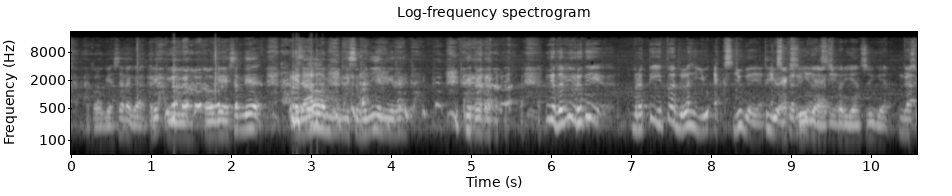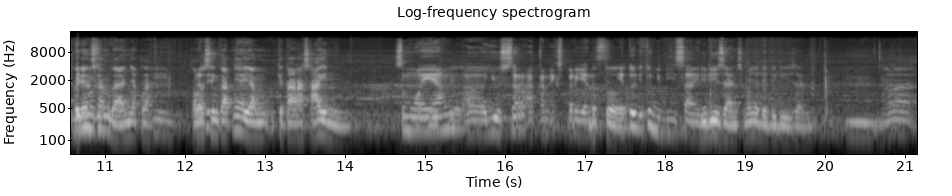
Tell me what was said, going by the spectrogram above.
Nah, kalau geser agak tricky. Kalau geser dia di dalam disembunyiin gitu. Enggak tapi berarti berarti itu adalah UX juga ya. itu UX juga ya? experience juga Nggak, experience jadi kan banyak lah Hmm. kalau singkatnya yang kita rasain Semua yang uh, user akan experience Betul. itu itu didesain. di desain semuanya udah di desain Hmm. malah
